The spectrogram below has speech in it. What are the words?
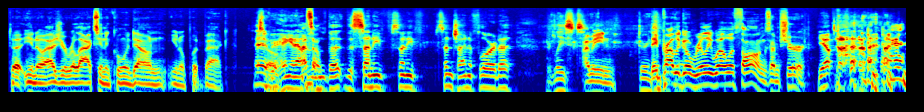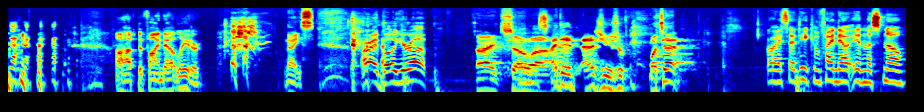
to you know as you're relaxing and cooling down, you know, put back. Hey, So, if you're hanging out that in sounds- the, the sunny, sunny sunshine of Florida, at least. I mean, During they probably break. go really well with thongs, I'm sure. Yep. I'll have to find out later. Nice. All right, Bo, you're up. All right, so uh, I did as usual. What's that? Oh, I said he can find out in the snow.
